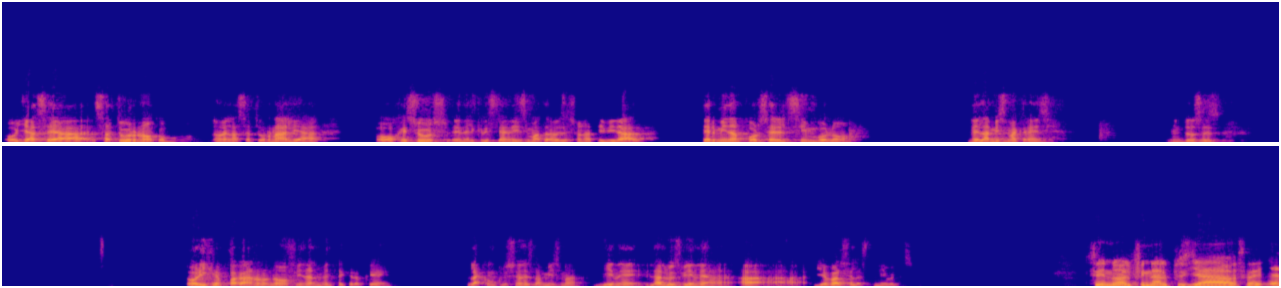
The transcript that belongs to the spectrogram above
o ya sea Saturno, como en la Saturnalia, o Jesús en el cristianismo a través de su natividad, terminan por ser el símbolo de la misma creencia. Entonces, origen pagano, ¿no? Finalmente creo que la conclusión es la misma. Viene, la luz viene a, a llevarse las tinieblas. Sí, no, al final pues ya, o sea, ya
